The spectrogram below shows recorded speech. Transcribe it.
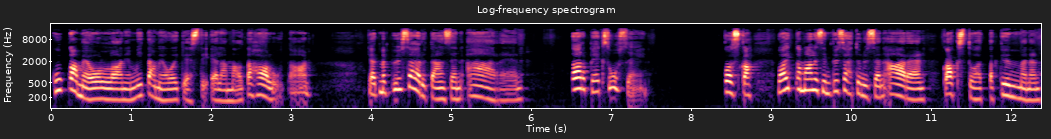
kuka me ollaan ja mitä me oikeasti elämältä halutaan. Ja että me pysähdytään sen ääreen tarpeeksi usein. Koska vaikka mä olisin pysähtynyt sen ääreen 2010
